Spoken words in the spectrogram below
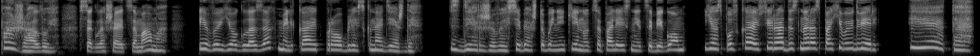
«Пожалуй», — соглашается мама, и в ее глазах мелькает проблеск надежды. Сдерживая себя, чтобы не кинуться по лестнице бегом, я спускаюсь и радостно распахиваю дверь. И это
